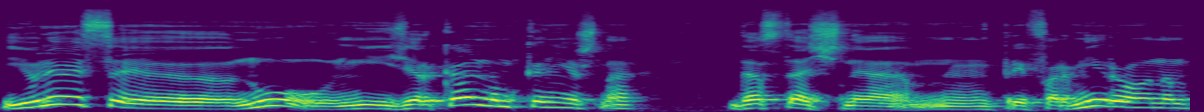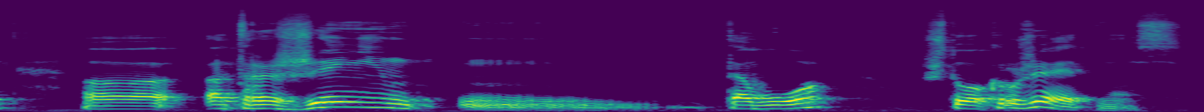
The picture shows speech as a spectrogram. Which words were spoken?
является, э, ну, не зеркальным, конечно, достаточно преформированным а, отражением того, что окружает нас.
